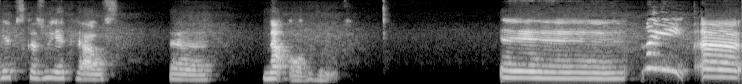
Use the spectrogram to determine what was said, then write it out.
jak wskazuje Kraus, na odwrót. No i, e,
